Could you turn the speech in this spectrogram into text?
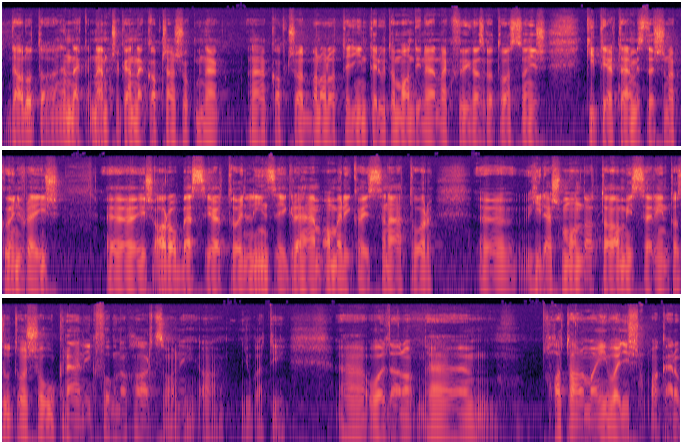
de adott ennek, nem csak ennek kapcsán, sok minden kapcsolatban adott egy interjút a Mandinernek főigazgatóasszony, és kitér természetesen a könyvre is, és arról beszélt, hogy Lindsey Graham, amerikai szenátor híres mondata, ami szerint az utolsó ukránig fognak harcolni a nyugati oldalon hatalmai, vagyis akár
